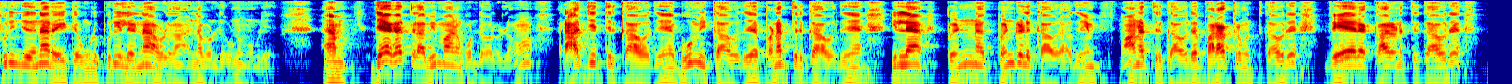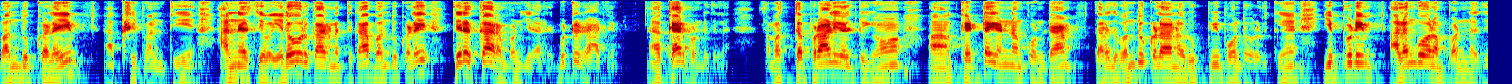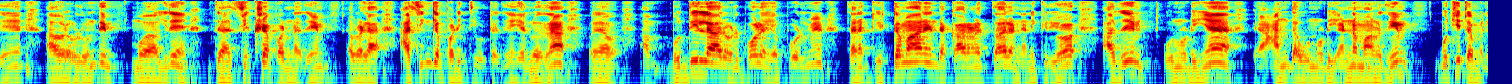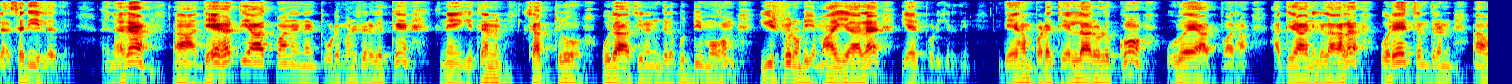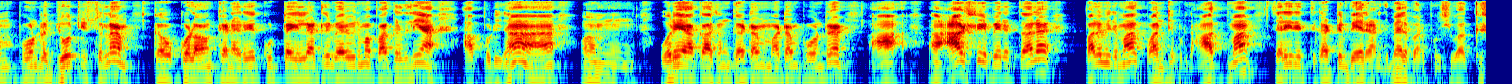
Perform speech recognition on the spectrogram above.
புரிஞ்சதுன்னா ரைட்டு உங்களுக்கு புரியலன்னா அவ்வளோதான் என்ன பண்ணுறது ஒன்றும் முடியாது. தேகத்தில் அபிமானம் கொண்டவர்களும் ராஜ்யத்திற்காவது பூமிக்காவது பணத்திற்காவது இல்லை பெண்ண பெண்களுக்காவது மானத்திற்காவது பராக்கிரமத்துக்காவது வேற காரணத்திற்காவது பந்துக்களை க்ஷிபந்தி அன்னசிவ ஏதோ ஒரு காரணத்துக்காக பந்துக்களை திரஸ்காரம் பண்ணுகிறார்கள். விட்டுறார்கள் கேர் பண்ணுறதில்ல சமஸ்த பிராணிகள்கிட்டையும் கெட்ட எண்ணம் கொண்ட தனது பந்துக்களான ருக்மி போன்றவர்களுக்கு இப்படி அலங்கோலம் பண்ணது அவர்கள் வந்து இது சிக்ஷை பண்ணது அவர்களை அசிங்கப்படுத்தி விட்டது என்பதுதான் புத்தி இல்லாதவர்கள் போல எப்பொழுதுமே தனக்கு இஷ்டமான இந்த காரணத்தால் நினைக்கிறியோ அது உன்னுடைய அந்த உன்னுடைய எண்ணமானதையும் உச்சித்தமில்லை சரியில்லை அது. அதனால் தேகத்தை ஆத்மான்னு நினைக்கக்கூடிய மனுஷர்களுக்கு சிநேகிதன் சத்ரு உதாசீனங்கிற புத்தி மோகம் ஈஸ்வரனுடைய மாயால் ஏற்படுகிறது. தேகம் படைத்த எல்லார்களுக்கும் ஒரே ஆத்மா தான் அக்ஞானிகளால் ஒரே சந்திரன் போன்ற ஜோதிஷ் எல்லாம் குளம் கிணறு குட்டை எல்லாத்துலையும் வேறு விதமாக பார்க்கறது இல்லையா? அப்படி தான் ஒரே ஆகாசம் கட்டம் மட்டம் போன்ற ஆசிரிய பேரத்தால் பலவிதமாக பாதிக்கப்படுது. ஆத்மா சரீரத்துக்கு காட்டும் வேறானது மேலே பார்ப்போம் சிவா கிருஷ்ண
